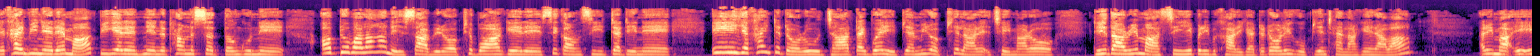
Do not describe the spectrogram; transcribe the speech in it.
ရခိုင်ပြည်နယ်ထဲမှာ ပြီးခဲ့တဲ့နှစ် ၂၀၂၃ ခုနှစ် အောက်တိုဘာလကစပြီး ဖြစ်ပွားခဲ့တဲ့ စစ်ကောင်စီတပ်တွေနဲ့ AA ရခိုင့်တပ်တော်တို့ကြား တိုက်ပွဲတွေ ပြန်ဖြစ်လာချိန်မှာ ဒေသတွင်း စစ်ရေးပဋိပက္ခတွေတော်တော်လေးပြင်းထန်လာခဲ့တာပါ။ AA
